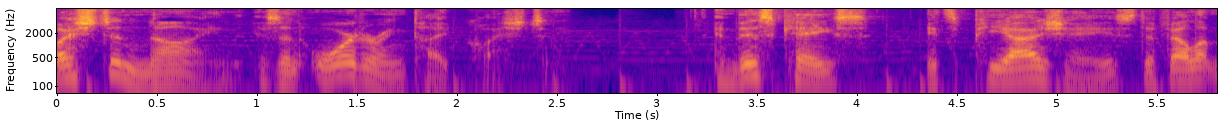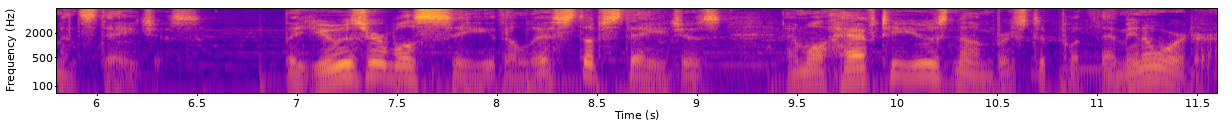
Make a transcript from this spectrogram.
Question 9 is an ordering type question. In this case, it's Piaget's development stages. The user will see the list of stages and will have to use numbers to put them in order.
